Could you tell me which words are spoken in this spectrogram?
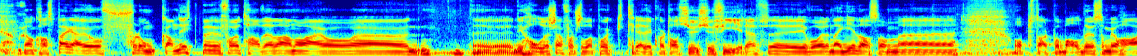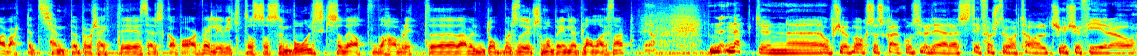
Ja. Jan Castberg er jo flunka nytt, men vi får jo ta det, da. Nå er jo eh, De holder seg fortsatt på tredje kvartal 2024 i Vår Energi, da, som eh, oppstart på Balder, som jo har vært et kjempeprosjekt i selskapet. Har vært veldig viktig og symbolsk. Så det at det har blitt eh, Det er vel dobbelt så dyrt som opprinnelig planlagt snart. Ja. Neptun-oppkjøpet også skal jo konsolideres i første kvartal kvartal 2024. Og,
